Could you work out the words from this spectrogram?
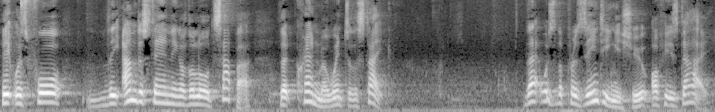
It was for the understanding of the Lord's Supper that Cranmer went to the stake. That was the presenting issue of his day.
